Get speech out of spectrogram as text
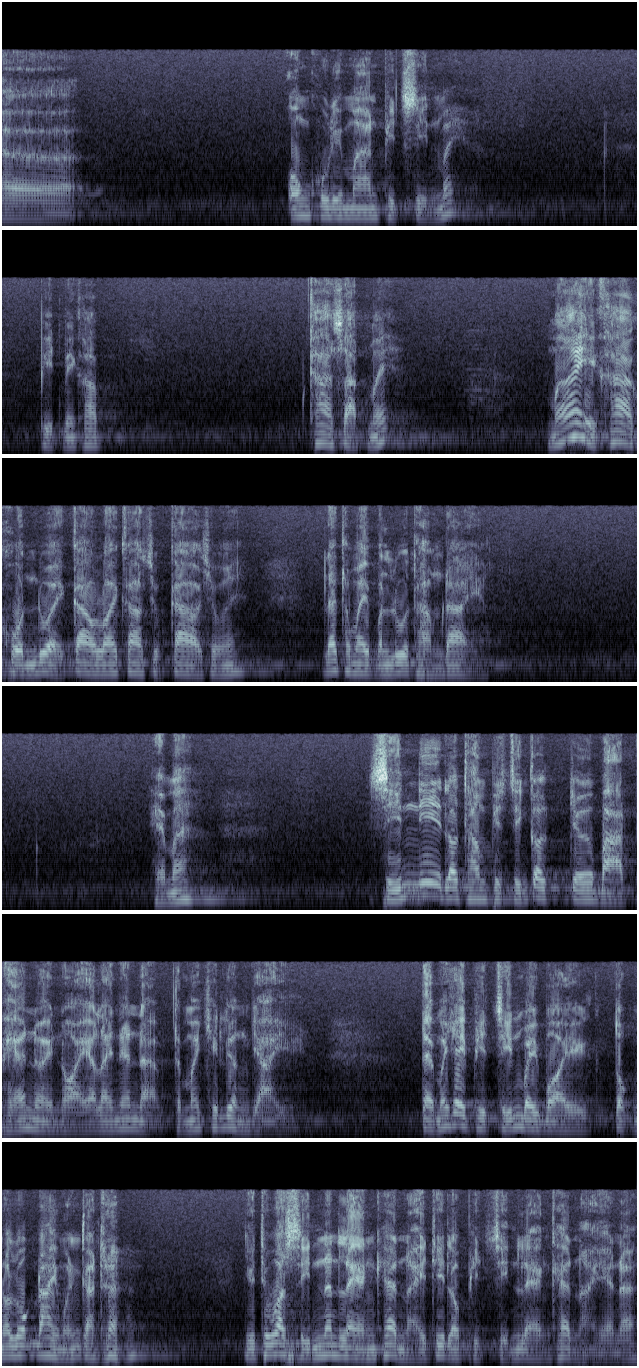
ออองคุลิมานผิดศีลไหม ผิดไหมครับฆ่าสัตว์ไหมไม่ฆ่าคนด้วย 999 ใช่ไหมแล้วทำไมบรรลุธรรมได้ เห็นไหมศีลนี่เราทำผิดศีลก็เจอบาดแผลหน่อยๆ อะไรนั่นแหะแต่ไม่ใช่เรื่องใหญ่ แต่ไม่ใช่ผิดศีลบ่อยๆ ตกนรกได้เหมือนกันนะอยู่ที่ว่าศีลนั้นแรงแค่ไหนที่เราผิดศีลแรงแค่ไหนนะ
